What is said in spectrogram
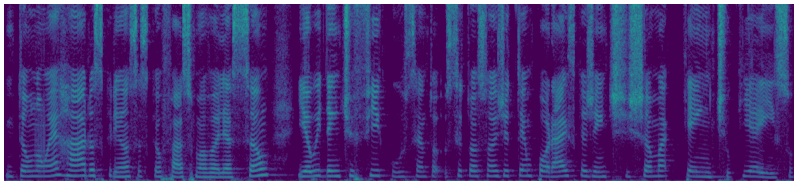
Então, não é raro as crianças que eu faço uma avaliação e eu identifico situações de temporais que a gente chama quente. O que é isso?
